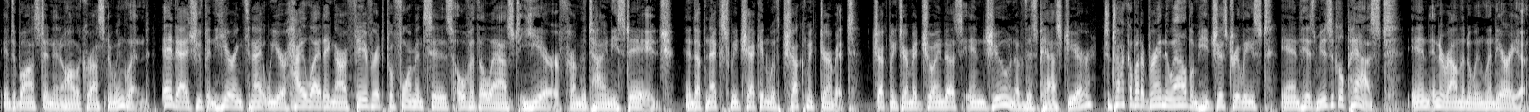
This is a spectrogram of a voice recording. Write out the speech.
into Boston and all across New England. And as you've been hearing tonight, we are highlighting our favorite performances over the last year from the tiny stage. And up next, we check in with Chuck McDermott. Chuck McDermott joined us in June of this past year to talk about a brand new album he just released and his musical past in and around the New England area.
